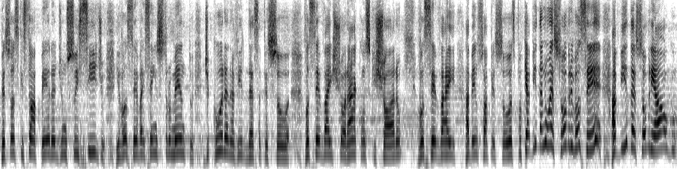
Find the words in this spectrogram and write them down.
Pessoas que estão à beira de um suicídio e você vai ser instrumento de cura na vida dessa pessoa. Você vai chorar com os que choram, você vai abençoar pessoas, porque a vida não é sobre você, a vida é sobre algo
